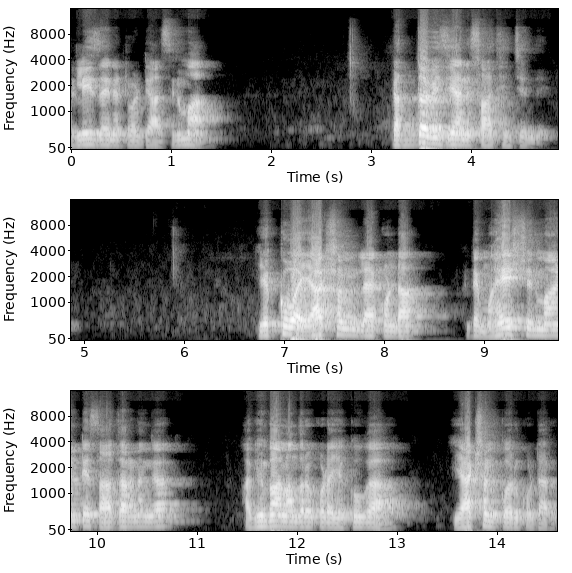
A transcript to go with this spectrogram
రిలీజ్ అయినటువంటి ఆ సినిమా పెద్ద విజయాన్ని సాధించింది. ఎక్కువ యాక్షన్ లేకుండా అంటే మహేష్ సినిమా అంటే సాధారణంగా అభిమానులందరూ కూడా ఎక్కువగా యాక్షన్ కోరుకుంటారు.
